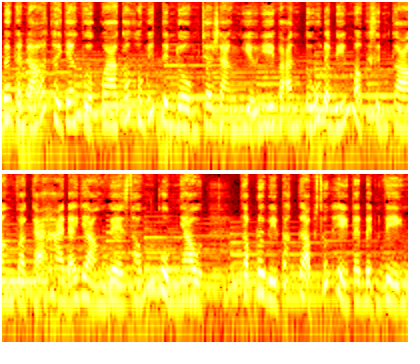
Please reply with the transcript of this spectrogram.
Bên cạnh đó, thời gian vừa qua có không ít tin đồn cho rằng Diệu Nhi và anh Tú đã bí mật sinh con và cả hai đã dọn về sống cùng nhau. Cặp đôi bị bắt gặp xuất hiện tại bệnh viện.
